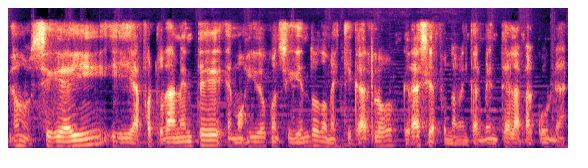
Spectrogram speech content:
No, sigue ahí y afortunadamente hemos ido consiguiendo domesticarlo gracias fundamentalmente a las vacunas.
